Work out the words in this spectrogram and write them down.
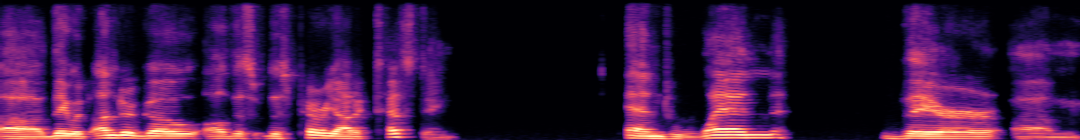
uh, they would undergo all this this periodic testing, and when their um,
